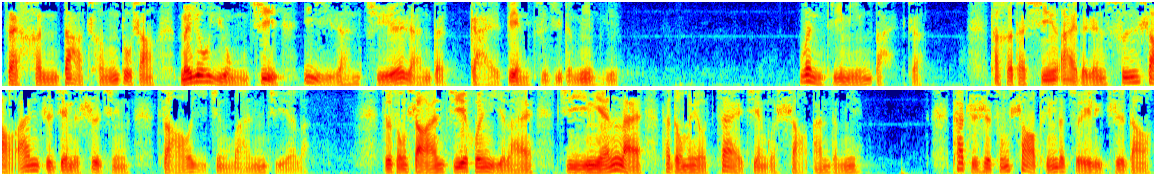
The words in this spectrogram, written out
在很大程度上没有勇气毅然决然的改变自己的命运。问题明摆着。他和他心爱的人孙少安之间的事情早已经完结了。自从少安结婚以来，几年来他都没有再见过少安的面。他只是从少平的嘴里知道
